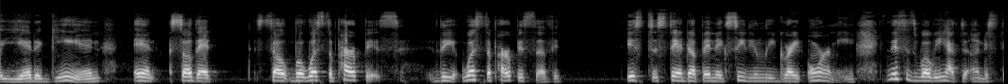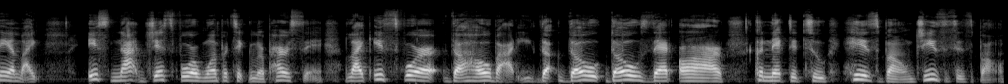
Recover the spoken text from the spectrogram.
yet again and so that so but what's the purpose? The what's the purpose of it? Is to stand up an exceedingly great army. This is what we have to understand like it's not just for one particular person. Like it's for the whole body the those, those that are connected to his bone jesus's bone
